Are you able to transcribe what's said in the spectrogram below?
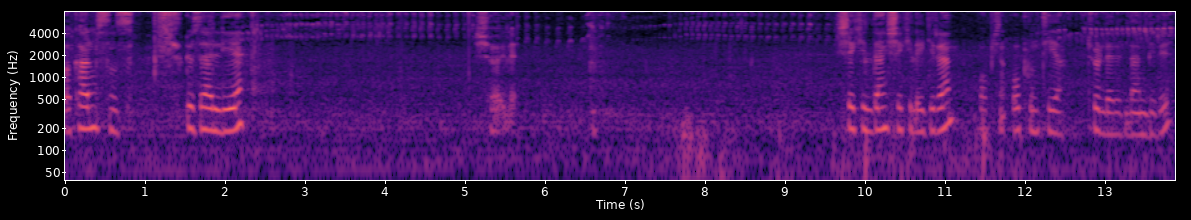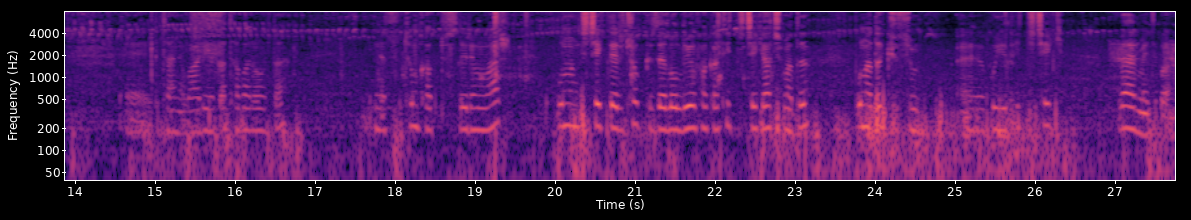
Bakar mısınız şu güzelliğe? Şöyle şekilden şekile giren Op- Opuntia türlerinden biri. E, bir tane variegata var orada. Yine sütun kaktüslerim var. Bunun çiçekleri çok güzel oluyor fakat hiç çiçek açmadı. Buna da küsüm. Ee, bu yıl hiç çiçek vermedi bana.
